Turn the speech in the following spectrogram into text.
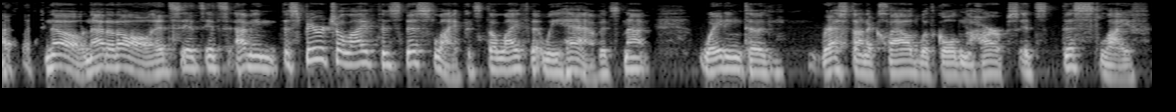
no, not at all. It's it's it's. I mean, the spiritual life is this life. It's the life that we have. It's not waiting to rest on a cloud with golden harps. It's this life,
